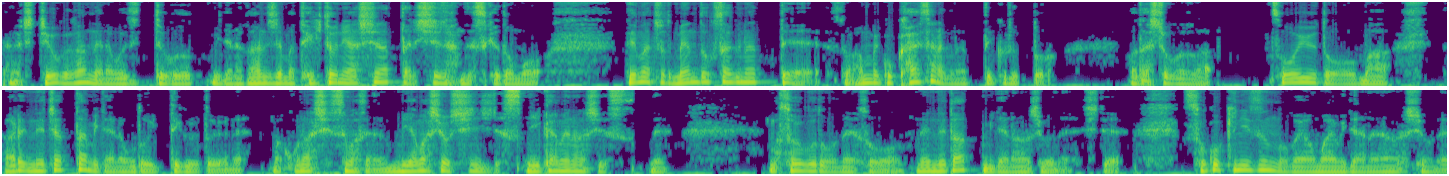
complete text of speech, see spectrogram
なんかちょっとよくわかんないな、こいつってこと、みたいな感じで、まあ適当にあしらったりしてたんですけども、で、まあちょっとめんどくさくなって、そあんまりこう返さなくなってくると、私とかが。そう言うと、まあ、あれ寝ちゃったみたいなことを言ってくるというね。まあ、この話すいません。山椒真司です。2回目の話です。ね。まあ、そういうことをね、そう、ね、寝たみたいな話をね、して、そこ気にすんのかよ、お前みたいな話をね、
